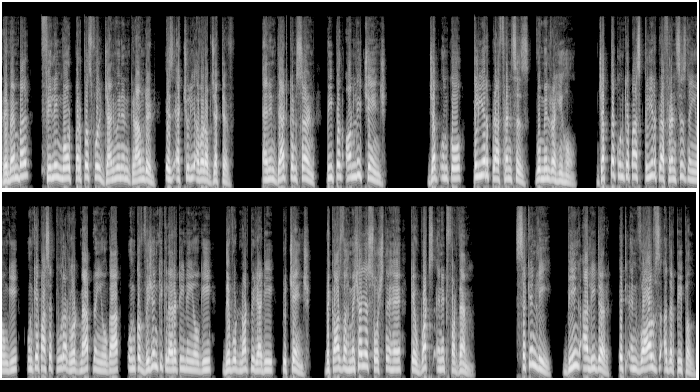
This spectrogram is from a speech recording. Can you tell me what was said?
remember feeling more purposeful genuine and grounded is actually our objective and in that concern people only change जब उनको क्लियर प्रेफरेंसेज वो मिल रही हों। जब तक उनके पास क्लियर प्रेफरेंसेज नहीं होंगी, उनके पास एक पूरा रोड मैप नहीं होगा, उनको विजन की क्लैरिटी नहीं होगी they would not be ready to change because वो हमेशा ये सोचते हैं कि what's in it for them secondly being a leader it involve other people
